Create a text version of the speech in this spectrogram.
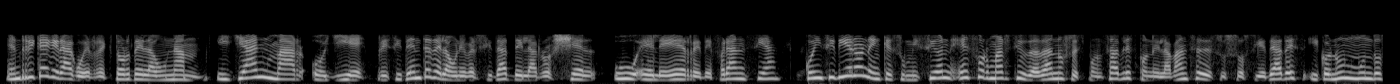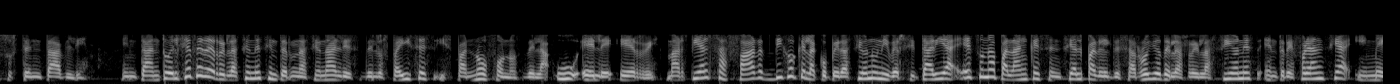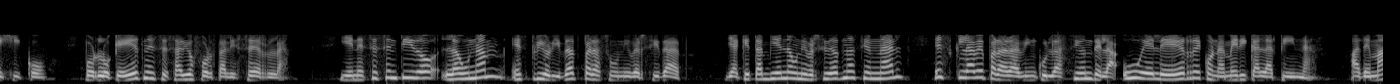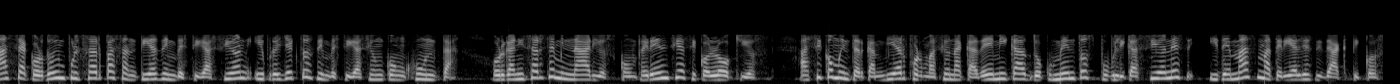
Enrique Graue, rector de la UNAM, y Jean-Marc Ollier, presidente de la Universidad de La Rochelle, ULR de Francia, coincidieron en que su misión es formar ciudadanos responsables con el avance de sus sociedades y con un mundo sustentable. En tanto, el jefe de Relaciones Internacionales de los países hispanófonos de la ULR, Martial Zafar, dijo que la cooperación universitaria es una palanca esencial para el desarrollo de las relaciones entre Francia y México, por lo que es necesario fortalecerla. Y en ese sentido, la UNAM es prioridad para su universidad, ya que también la Universidad Nacional es clave para la vinculación de la ULR con América Latina. Además, se acordó impulsar pasantías de investigación y proyectos de investigación conjunta, organizar seminarios, conferencias y coloquios, así como intercambiar formación académica, documentos, publicaciones y demás materiales didácticos.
